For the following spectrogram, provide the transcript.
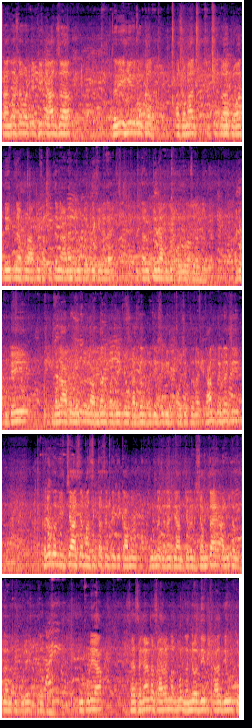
सांगावं असं वाटतं ठीक आहे आज जरी ही लोक हा समाज प्र- प्रवाहात येत नाही पण आपण सातत्याने आणायचा प्रयत्न केलेला आहे त्या दृष्टीने आपण ते पावलं उचलली आणि कुठेही बघा आपण लोक आमदार पाहिजे किंवा खासदार पाहिजे अशी आवश्यकता नाही. काम करण्याची खरोखर इच्छा असेल मानसिकता असेल तर ती कामं पूर्ण करण्याची आमच्याकडे क्षमता आहे आणि त्या दृष्टीने आम्ही ते पुढे करत आहोत मी पुढे या. त्या सगळ्यांना साऱ्यांना पण धन्यवाद देईल काल देऊन तो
